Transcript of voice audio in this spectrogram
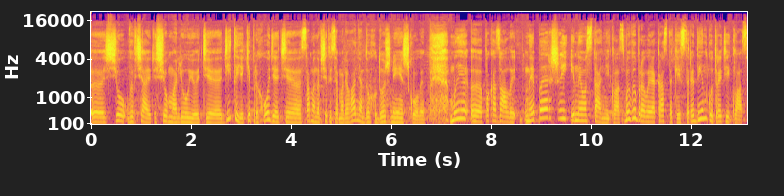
е, що вивчають і що малюють діти, які приходять саме навчитися малювання до художньої школи. Ми показали не перший і не останній клас. Ми вибрали якраз такий серединку, третій клас.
